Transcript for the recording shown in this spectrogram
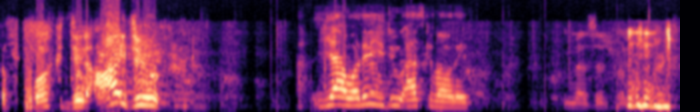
the fuck did I do? Yeah, what did you do? Ask about it. Message from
